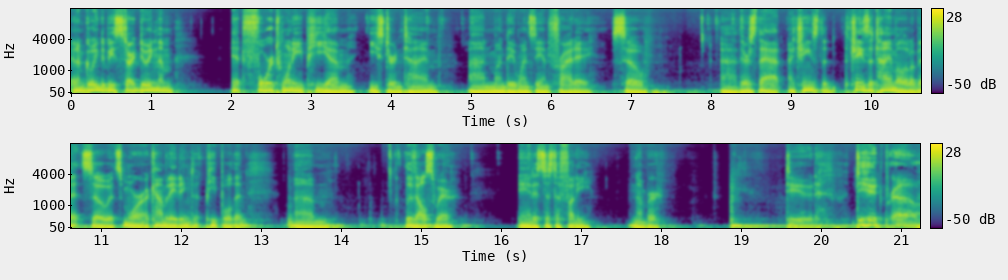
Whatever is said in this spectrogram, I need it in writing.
and I'm going to be start doing them at 4:20 p.m. Eastern time on Monday, Wednesday, and Friday. So uh, there's that. I changed the changed the time a little bit so it's more accommodating to people that um, live elsewhere, and it's just a funny number, dude, dude, bro.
